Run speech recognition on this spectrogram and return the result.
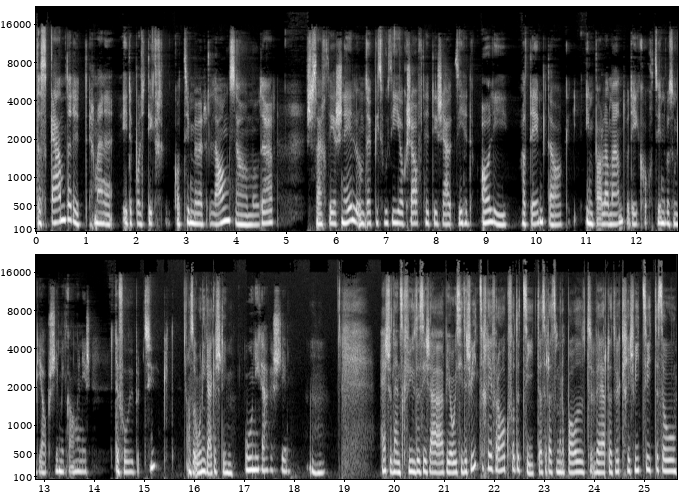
das geändert. Ich meine, in der Politik geht es immer langsam, oder? Ist das eigentlich sehr schnell. Und etwas, was sie ja geschafft hat, ist auch, sie hat alle an dem Tag im Parlament, wo die gekocht sind, was um die Abstimmung gegangen ist, davon überzeugt. Also ohne Gegenstimme? Ohne Gegenstimme. Mhm. Hast du dann das Gefühl, das ist auch bei uns in der Schweiz ein eine Frage von der Zeit? Also, dass wir bald werden wirklich schweizweit so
